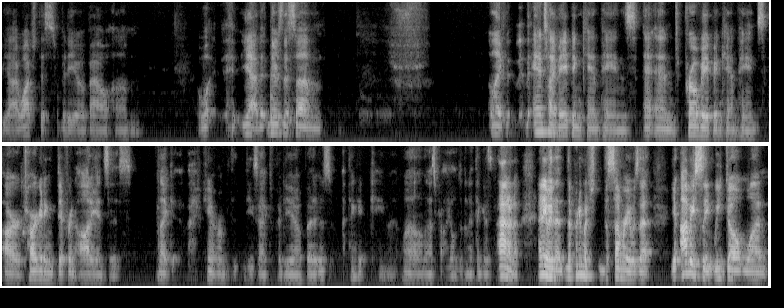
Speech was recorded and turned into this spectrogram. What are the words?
Yeah, I watched this video about um, what? Yeah, th- there's this um, like the anti-vaping campaigns and pro-vaping campaigns are targeting different audiences. Like I can't remember the exact video, but it was I think it came out. Well, that's probably older than I think it is. I don't know. Anyway, the, the pretty much the summary was that yeah, obviously we don't want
